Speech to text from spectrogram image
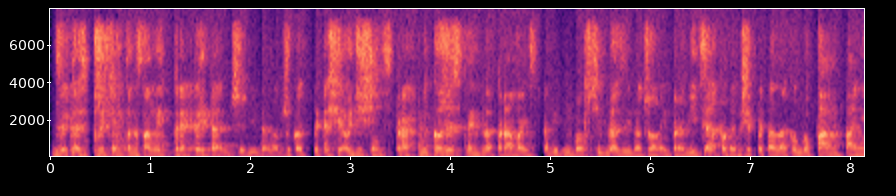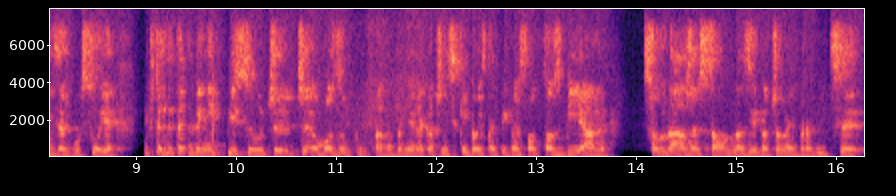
Zwykle z użyciem tak zwanych prepytań, czyli na przykład pyta się o 10 spraw niekorzystnych dla Prawa i Sprawiedliwości, dla Zjednoczonej Prawicy, a potem się pyta, na kogo pan, pani zagłosuje. I wtedy ten wynik PiSu czy, czy obozu pana premiera Kaczyńskiego jest natychmiast mocno zbijany. Sondaże są dla Zjednoczonej Prawicy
